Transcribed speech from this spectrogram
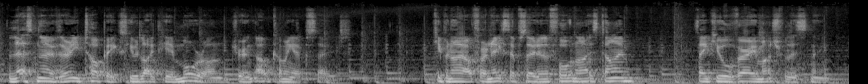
And let us know if there are any topics you would like to hear more on during upcoming episodes. Keep an eye out for our next episode in a fortnight's time. Thank you all very much for listening.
